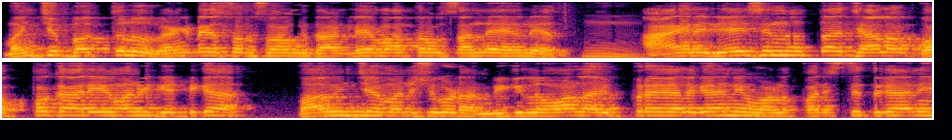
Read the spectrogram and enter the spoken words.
మంచి భక్తులు వెంకటేశ్వర స్వామికి దాంట్లో ఏమాత్రం సందేహం లేదు. ఆయన చేసిందంతా చాలా గొప్ప కార్యం అని గట్టిగా భావించే మనిషి కూడా మిగిలిన వాళ్ళ అభిప్రాయాలు గాని వాళ్ళ పరిస్థితి గాని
